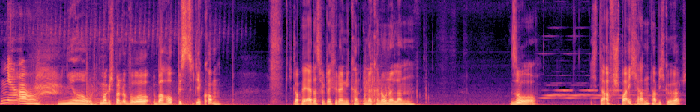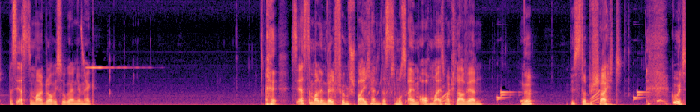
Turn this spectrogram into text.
Ja. Ja. Ich bin mal gespannt, ob wir überhaupt bis zu dir kommen. Ich glaube ja eher, dass wir gleich wieder in, in der Kanone landen. So. Ich darf speichern, habe ich gehört. Das erste Mal, glaube ich, sogar in dem Hack. das erste Mal in Welt 5 speichern. Das muss einem auch mal erstmal klar werden. Ne? Wisst ihr Bescheid. Gut.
